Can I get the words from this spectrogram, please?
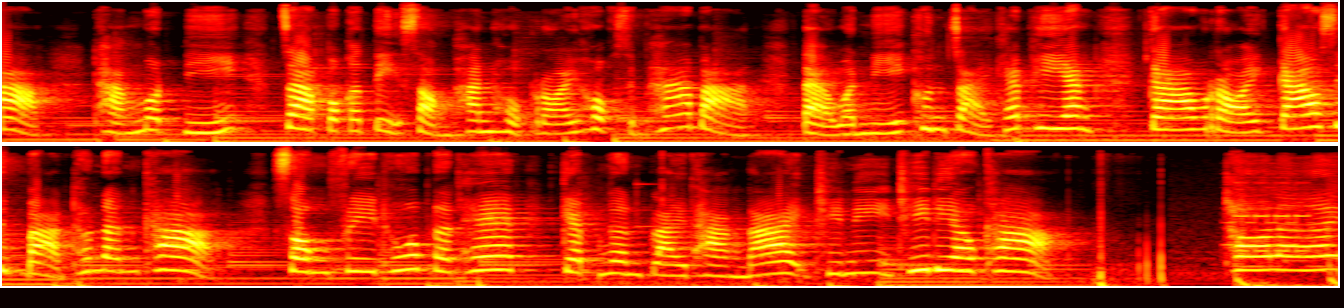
ค่ะ ทั้งหมดนี้จากปกติ 2,665 บาท แต่วันนี้คุณจ่ายแค่เพียง 990 บาทเท่านั้นค่ะ ส่งฟรีทั่วประเทศ เก็บเงินปลายทางได้ที่นี่ที่เดียวค่ะ โทรเลย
